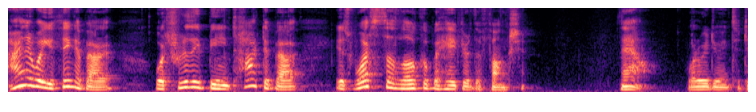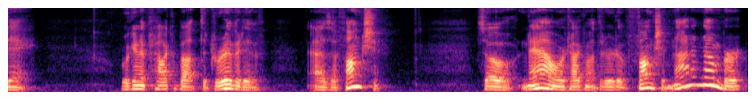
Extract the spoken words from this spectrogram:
Either way you think about it, what's really being talked about is what's the local behavior of the function. Now, what are we doing today? We're going to talk about the derivative as a function. So now we're talking about the derivative function, not a number,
